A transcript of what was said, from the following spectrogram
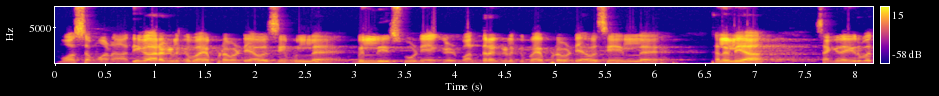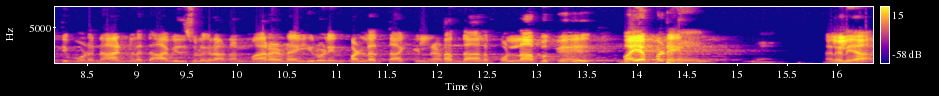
மோசமான அதிகாரங்களுக்கு பயப்பட வேண்டிய அவசியம் இல்லை. பில்லி சூனியங்கள் மந்திரங்களுக்கு பயப்பட வேண்டிய அவசியம் இல்லை. அல்லையா சங்கீதம் இருபத்தி மூணு நான்கில் தாவீது சொல்கிறான் நான் மரண இருளின் பள்ளத்தாக்கில் நடந்தாலும் பொல்லாப்புக்கு பயப்படேன். இல்லையா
